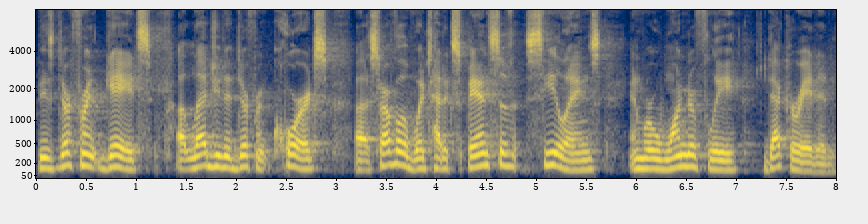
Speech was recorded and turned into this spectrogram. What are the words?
these different gates uh, led you to different courts, uh, several of which had expansive ceilings and were wonderfully decorated.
